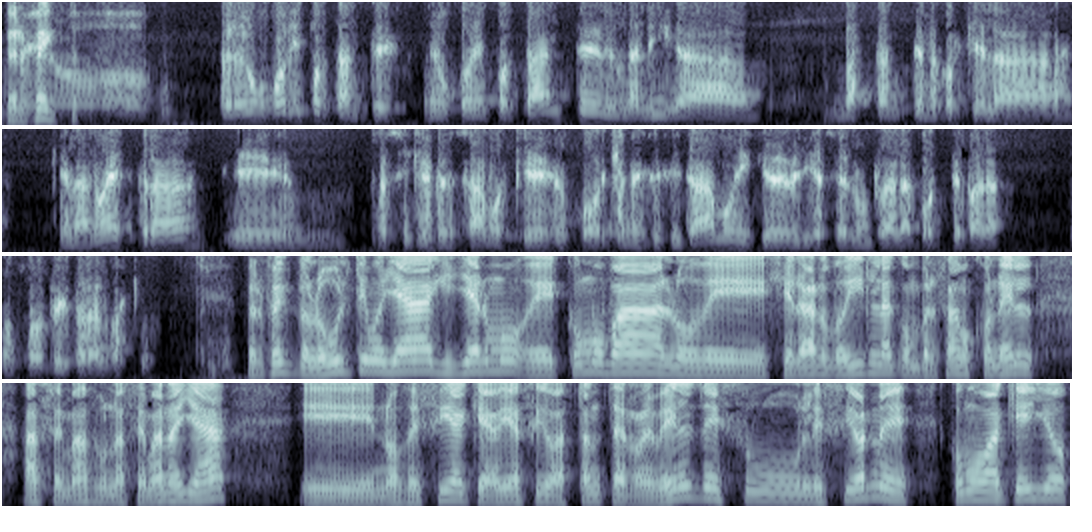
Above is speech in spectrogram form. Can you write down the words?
Perfecto. Pero, es un jugador importante, es un jugador importante de una liga bastante mejor que la, que la nuestra. Eh, Así que pensamos que es el jugador que necesitamos y que debería ser un real aporte para nosotros y para el básquet. Perfecto. Lo último ya, Guillermo, eh, ¿cómo va lo de Gerardo Isla? Conversamos con él hace más de una semana ya. Eh, nos decía que había sido bastante rebelde su lesión. Eh, ¿Cómo va aquello?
